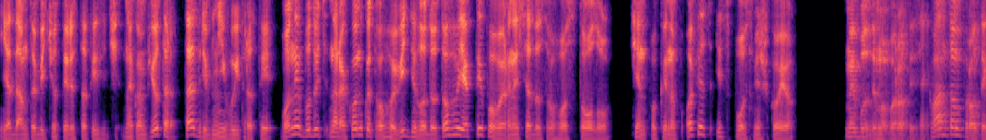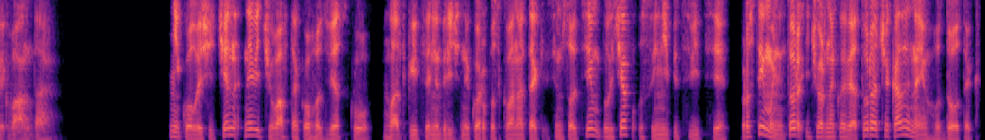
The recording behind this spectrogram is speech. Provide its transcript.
я дам тобі 400 тисяч на комп'ютер та дрібні витрати. Вони будуть на рахунку твого відділу до того, як ти повернешся до свого столу. Чен покинув офіс із посмішкою. Ми будемо боротися квантом проти кванта. Ніколи ще Чен не відчував такого зв'язку. Гладкий циліндричний корпус Quanatec 707 бличав у синій підсвітці. Простий монітор і чорна клавіатура чекали на його дотик.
